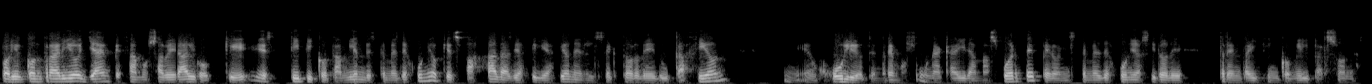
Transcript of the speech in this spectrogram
Por el contrario, ya empezamos a ver algo que es típico también de este mes de junio, que es bajadas de afiliación en el sector de educación, en julio tendremos una caída más fuerte, pero en este mes de junio ha sido de 35.000 personas.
